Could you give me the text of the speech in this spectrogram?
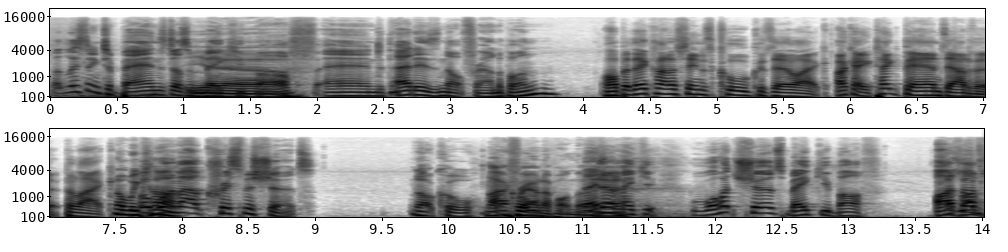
But listening to bands doesn't make you Yeah. buff, and that is not frowned upon. Oh, but they're kind of seen as cool because they're like, okay, take bands out of it, but like, No, we but can't. what about Christmas shirts? not cool. I frown upon those. They Yeah. don't make you. What shirts make you buff? I'd what love I'm to.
